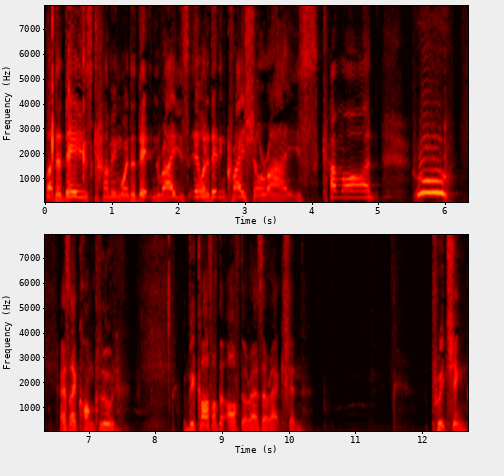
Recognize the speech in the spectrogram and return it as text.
but the day is coming when the dead in rise, eh, when the dead in Christ shall rise. Come on. Woo. As I conclude, because of the, of the resurrection, preaching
